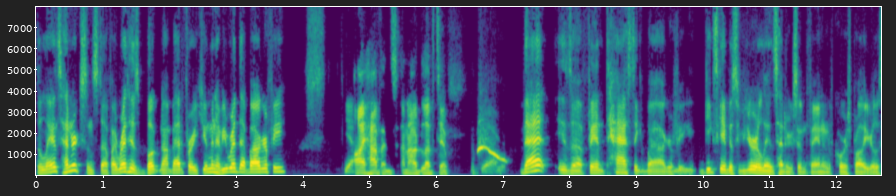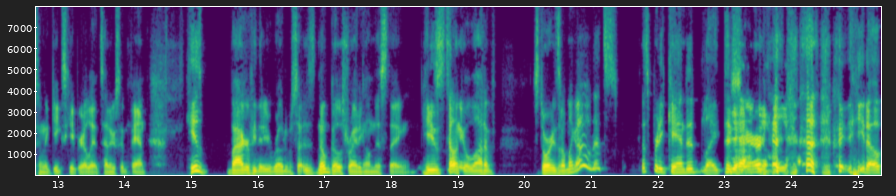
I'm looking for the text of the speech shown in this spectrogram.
the Lance Henriksen stuff I read his book Not Bad for a Human have you read that biography Yeah, I haven't, and I'd love to. yeah. that is a fantastic biography Geekscape is if you're a Lance Henriksen fan and of course probably you're listening to Geekscape you're a Lance Henriksen fan his biography that he wrote himself There's no ghostwriting on this thing. He's telling you a lot of stories that I'm like oh that's that's pretty candid like to Yeah, share. yeah, you know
